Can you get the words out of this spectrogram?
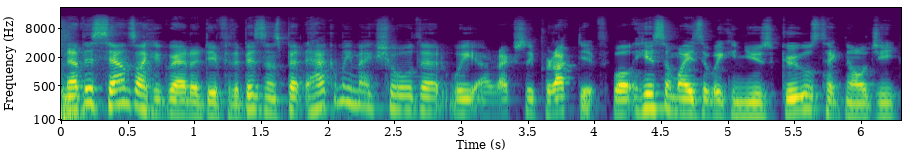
Now, this sounds like a great idea for the business, but how can we make sure that we are actually productive? Well, here's some ways that we can use Google's technology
